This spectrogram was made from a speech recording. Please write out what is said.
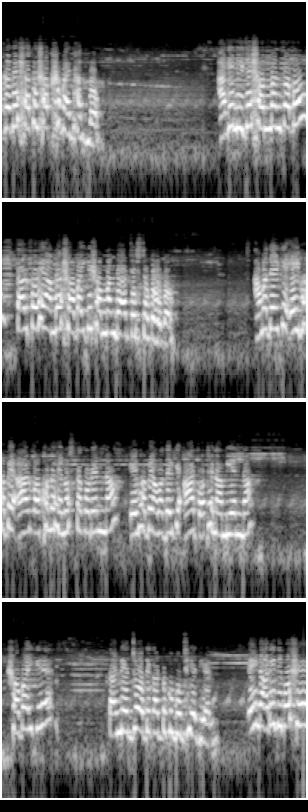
আপনাদের সাথে সব সময় থাকব। আগে নিজে সম্মান পাবো, তারপরে আমরা সবাইকে সম্মান দেওয়ার চেষ্টা করব। আমাদেরকে এইভাবে আর কখনো হেনস্থা করেন না, এইভাবে আমাদেরকে আর পথে নামিয়েন না। সবাইকে তার ন্যায্য অধিকারটুকু বুঝিয়ে দিয়েন। এই নারী দিবসে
